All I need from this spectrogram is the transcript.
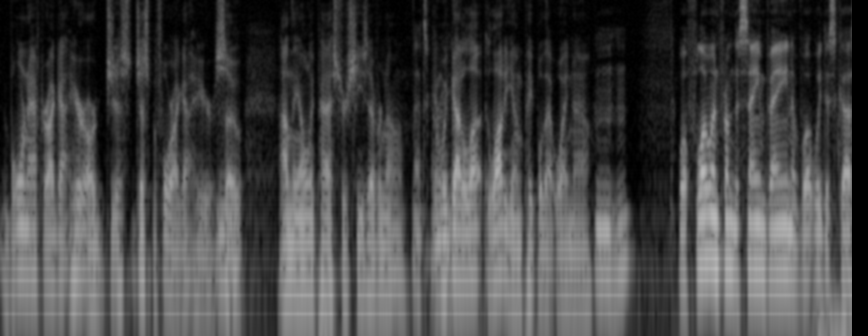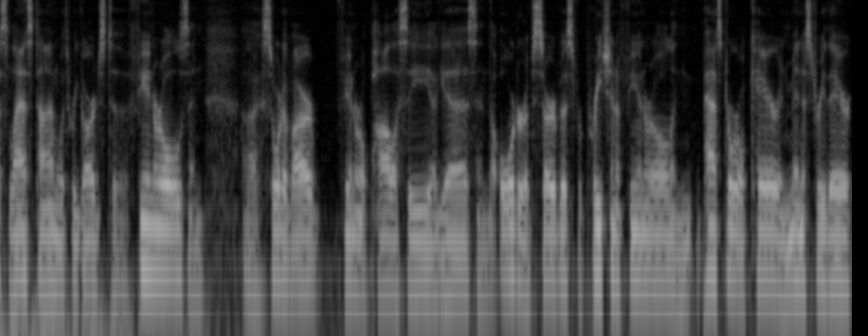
born after I got here or just, just before I got here. Mm-hmm. So I'm the only pastor she's ever known. That's great. And we've got a lot, a lot of young people that way now. Mm-hmm. Well, flowing from the same vein of what we discussed last time with regards to funerals and uh, sort of our funeral policy, I guess, and the order of service for preaching a funeral and pastoral care and ministry there,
